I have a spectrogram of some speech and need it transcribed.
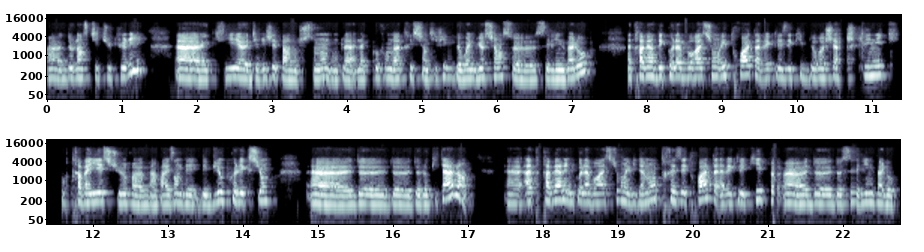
de l'Institut Curie, qui est dirigée par justement donc, la, cofondatrice scientifique de One Bioscience, Céline Vallot, à travers des collaborations étroites avec les équipes de recherche clinique pour travailler sur, ben, par exemple, des, biocollections de, de l'hôpital, euh, à travers une collaboration évidemment très étroite avec l'équipe euh, de, Céline Vallot,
